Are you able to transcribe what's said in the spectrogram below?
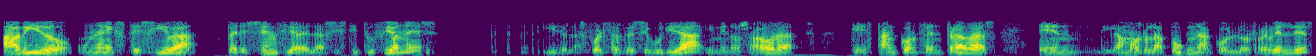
ha habido una excesiva presencia de las instituciones y de las fuerzas de seguridad, y menos ahora que están concentradas en, digamos, la pugna con los rebeldes,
